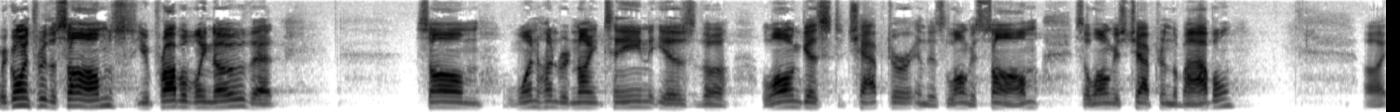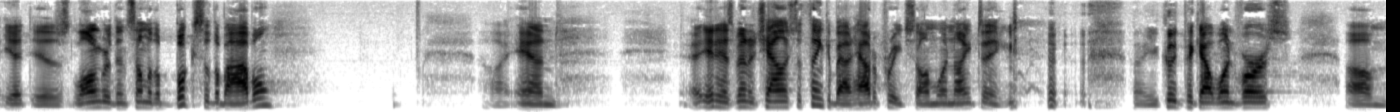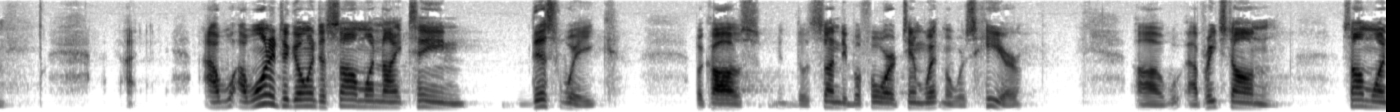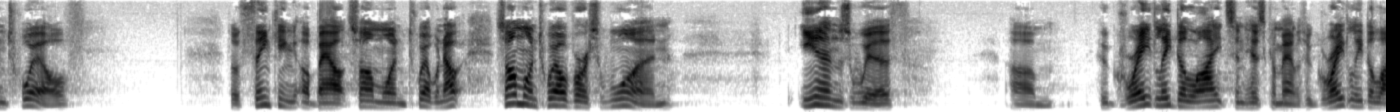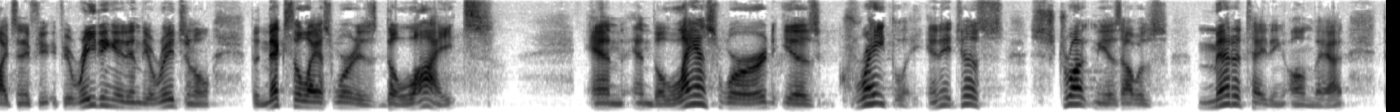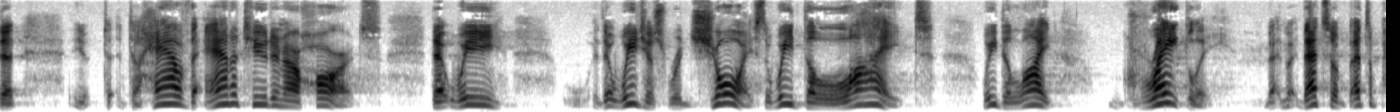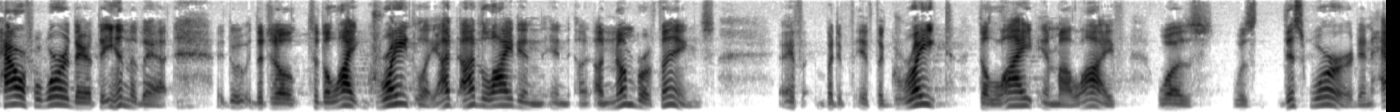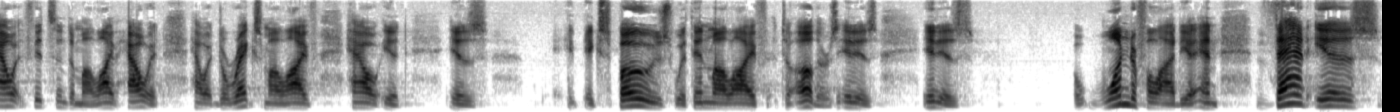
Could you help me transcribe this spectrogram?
We're going through the Psalms. You probably know that Psalm 119 is the longest chapter in this longest psalm. It's the longest chapter in the Bible. Uh, it is longer than some of the books of the Bible. Uh, and it has been a challenge to think about how to preach Psalm 119. uh, you could pick out one verse. Um, I, I wanted to go into Psalm 119 this week because the Sunday before Tim Whitmer was here, uh, I preached on Psalm 112. So, thinking about Psalm 112. Well, now, Psalm 112, verse 1, ends with um, who greatly delights in his commandments, who greatly delights. And if, you, if you're reading it in the original, the next to the last word is delights. And, and the last word is greatly. And it just struck me as I was meditating on that, that you know, to, to have the attitude in our hearts that we that we just rejoice, that we delight, we delight greatly that's a, that's a powerful word there at the end of that. To, to, to delight greatly. I, I delight in, in a, a, number of things. If, but if, if the great delight in my life was, was this word and how it fits into my life, how it, how it directs my life, how it is exposed within my life to others, it is, it is a wonderful idea. And that is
